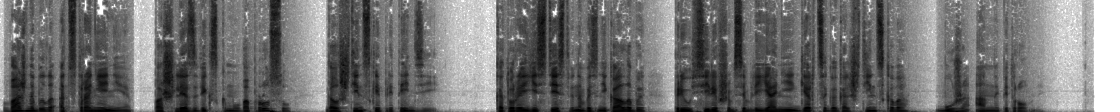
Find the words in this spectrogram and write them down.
важно было отстранение по шлезвигскому вопросу галштинской претензии, которая естественно возникала бы при усилившемся влиянии герцога Гольштинского мужа Анны Петровны.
